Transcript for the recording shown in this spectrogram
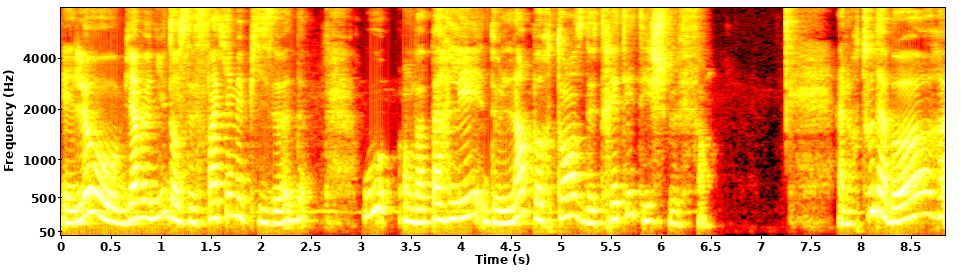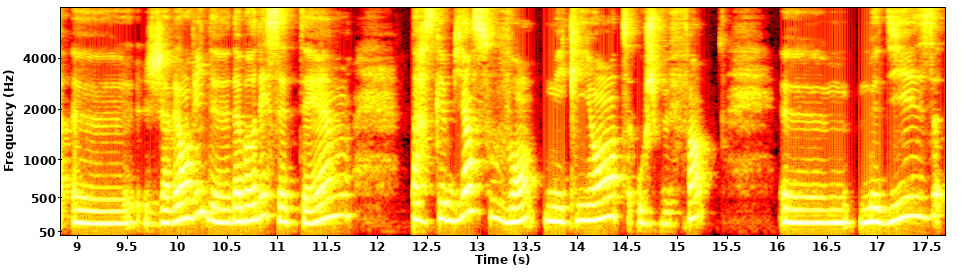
Hello, bienvenue dans ce cinquième épisode où on va parler de l'importance de traiter tes cheveux fins. Alors tout d'abord, euh, j'avais envie d'aborder ce thème parce que bien souvent, mes clientes aux cheveux fins euh, me disent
